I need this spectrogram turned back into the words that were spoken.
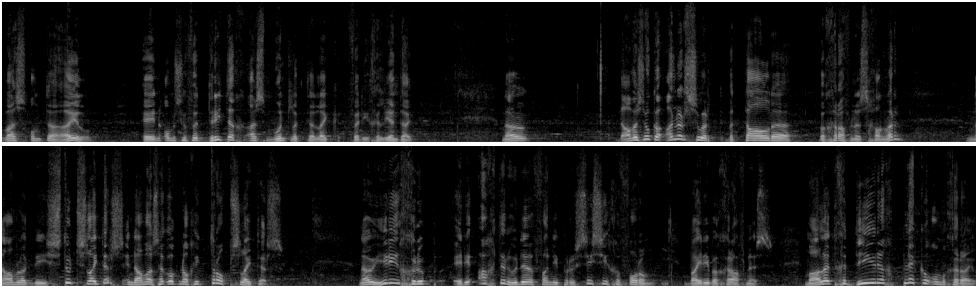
was om te huil en om so verdrietig as moontlik te lyk vir die geleentheid. Nou daar was ook 'n ander soort betaalde begrafnisganger, naamlik die stoetsluiters en dan was hy ook nog die tropsluiters. Nou hierdie groep het die agterhoede van die prosessie gevorm by die begrafnis, maar hulle het gedurig plekke omgeruil.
